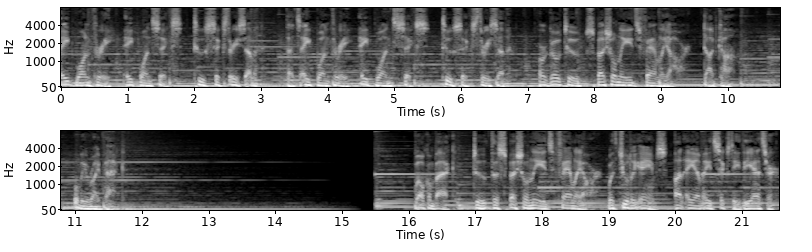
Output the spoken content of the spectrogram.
813 816 2637. That's 813 816 2637. Or go to specialneedsfamilyhour.com. We'll be right back. Welcome back to the Special Needs Family Hour with Julie Ames on AM 860 The Answer.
